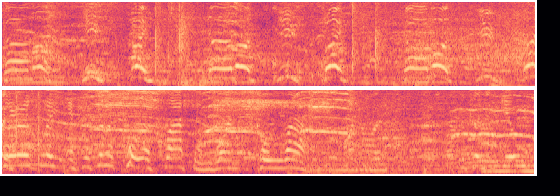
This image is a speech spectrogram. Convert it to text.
Come on, you flame! Come on, you flame! Come on, Seriously, if you're gonna call a slashing, why not call that? I know. Because it's. Yeah.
